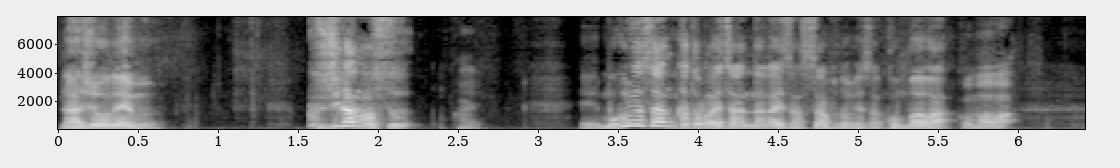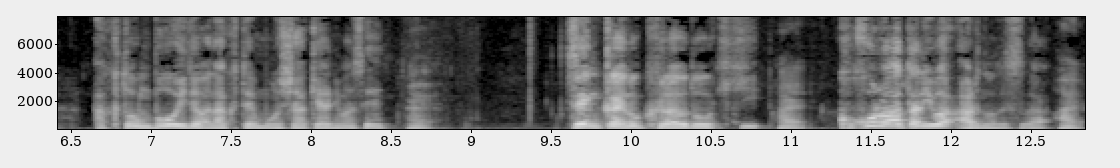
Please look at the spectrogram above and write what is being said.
ラジオネーム、クジラの巣。はい。えー、もぐらさん、かたまりさん、永井さん、スタッフの皆さん、こんばんは。こんばんは。アクトンボーイではなくて申し訳ありません。はい。前回のクラウドを聞き、はい。心当たりはあるのですが、はい。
